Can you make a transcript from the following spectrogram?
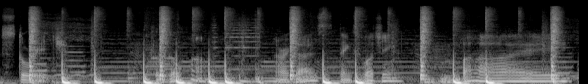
storage for the gold farm. Alright guys, thanks for watching. Bye.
